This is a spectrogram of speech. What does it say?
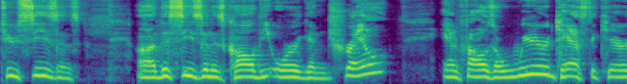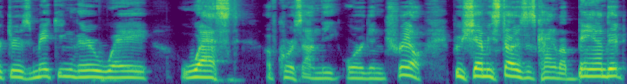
two seasons. Uh, this season is called The Oregon Trail and follows a weird cast of characters making their way west, of course, on the Oregon Trail. Buscemi stars as kind of a bandit.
